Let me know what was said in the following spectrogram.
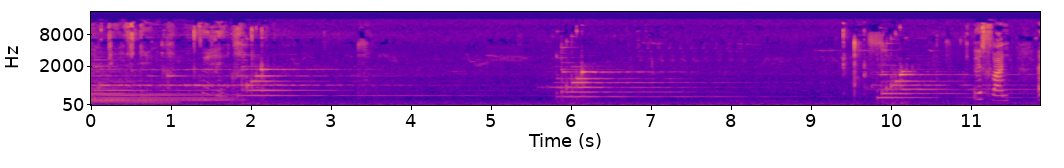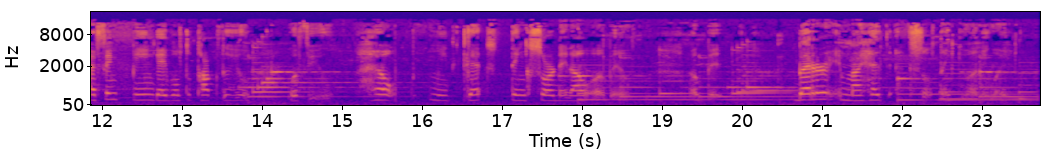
with these things, It's fine. I think being able to talk to you with you helped me get things sorted out a bit, a bit better in my head. So thank you anyway.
